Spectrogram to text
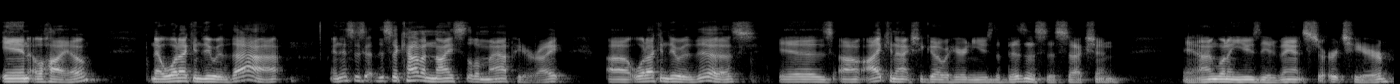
in Ohio. Now, what I can do with that, and this is this is kind of a nice little map here, right? Uh, what I can do with this is uh, I can actually go over here and use the businesses section, and I'm going to use the advanced search here,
